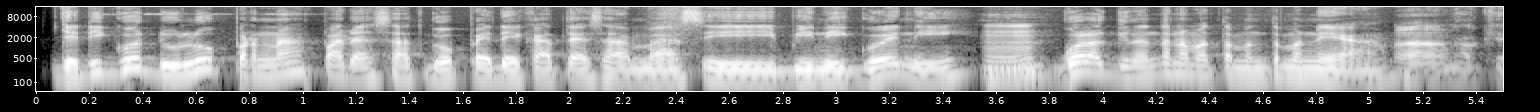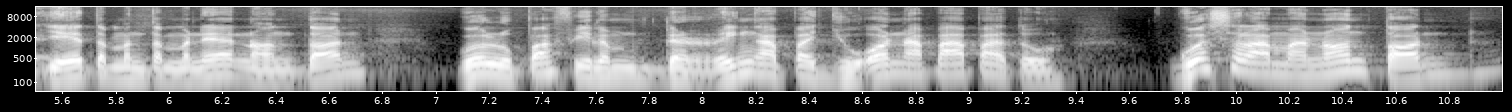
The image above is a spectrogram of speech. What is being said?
Jadi gue dulu pernah pada saat gue PDKT sama si bini gue nih, gue lagi nonton sama temen-temennya. Oke. Jadi temen-temennya nonton, gue lupa film The Ring apa Ju-on apa apa tuh. Gue selama nonton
